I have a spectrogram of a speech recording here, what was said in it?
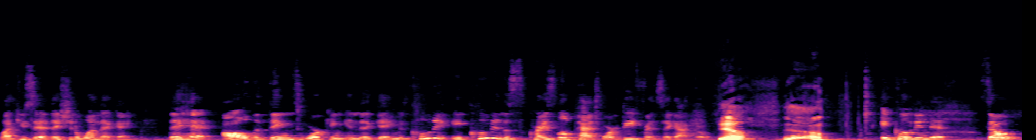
Like you said, they should have won that game. They had all the things working in the game, including including this crazy little patchwork defense they got going Yeah. Yeah. including this. So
